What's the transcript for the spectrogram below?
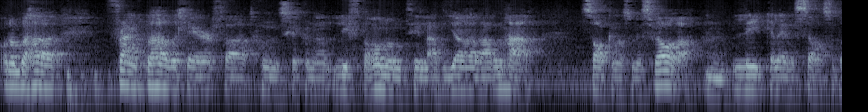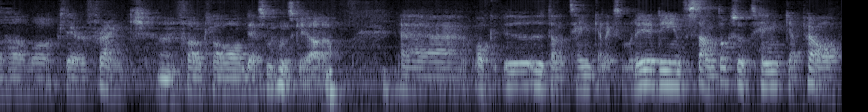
och de behöver, Frank behöver Claire för att hon ska kunna lyfta honom till att göra de här sakerna som är svåra. Likaledes så, så behöver Claire Frank för att klara av det som hon ska göra. Eh, och utan att tänka liksom. Och det, är- det är intressant också att tänka på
